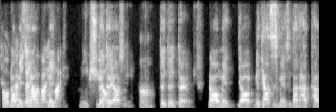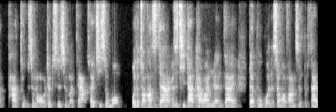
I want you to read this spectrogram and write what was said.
，Okay, 然后每天要每你需要对对要嗯对对对，然后每要每天要吃什么也是他他他他煮什么我就吃什么这样，所以其实我我的状况是这样，可是其他台湾人在、嗯、在布国的生活方式不太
